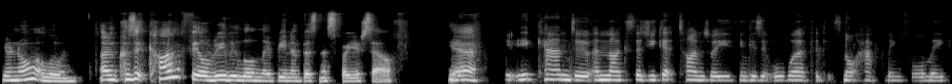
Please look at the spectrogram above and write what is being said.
You're not alone. And because it can feel really lonely being in business for yourself. Yeah. yeah. It can do. And like I said, you get times where you think, is it all worth it? It's not happening for me.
